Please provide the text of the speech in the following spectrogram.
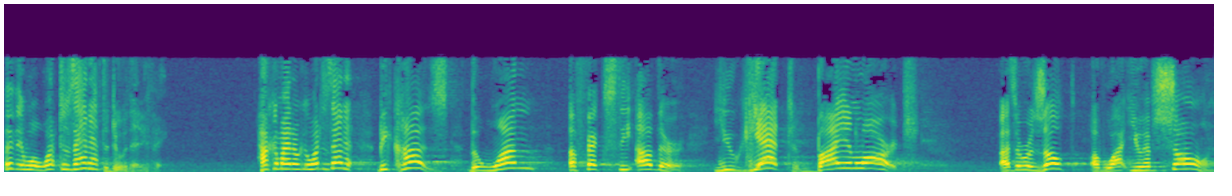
They think, well, what does that have to do with anything? How come I don't get, what does that have? Because the one affects the other. You get, by and large, as a result of what you have sown.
